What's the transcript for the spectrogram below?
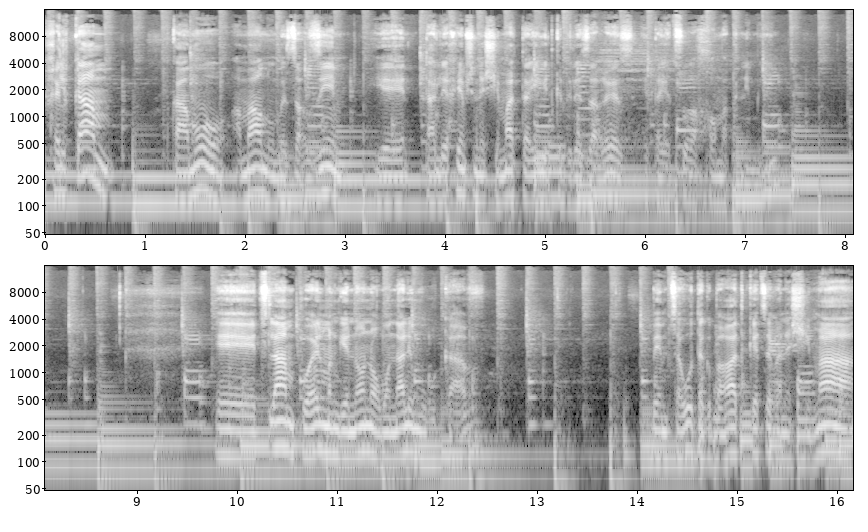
חלקם, כאמור, אמרנו, מזרזים תהליכים של נשימה תאית כדי לזרז את הייצור החום הפנימי. אצלם פועל מנגנון הורמונלי מורכב באמצעות הגברת קצב הנשימה,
